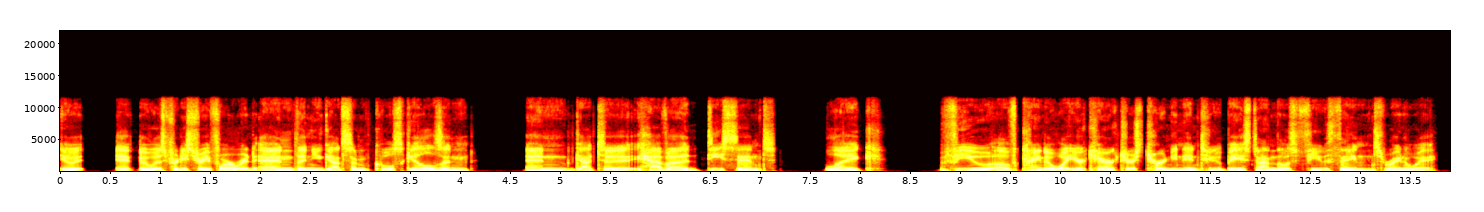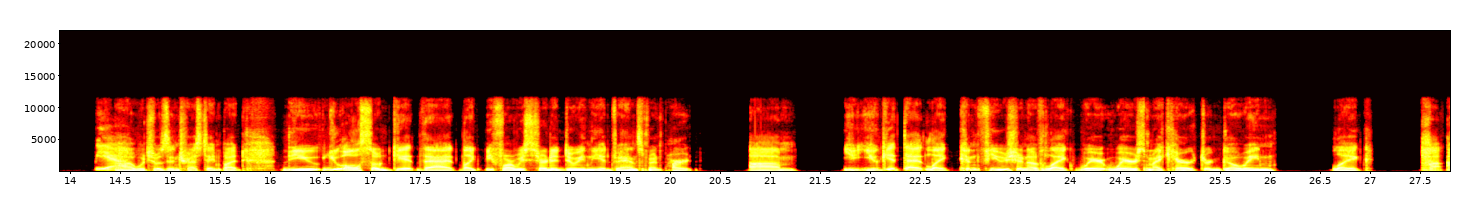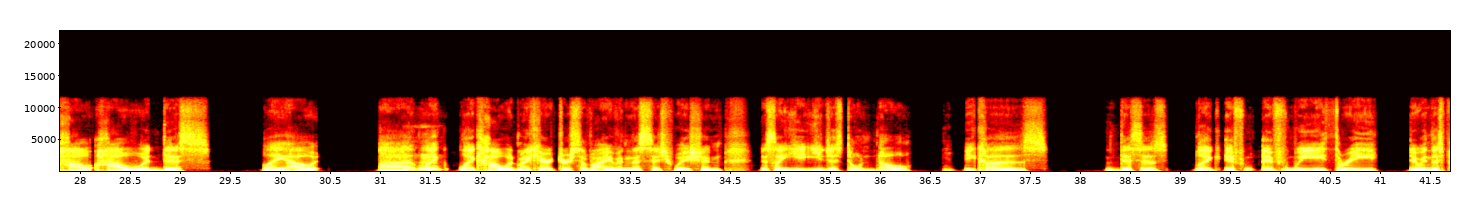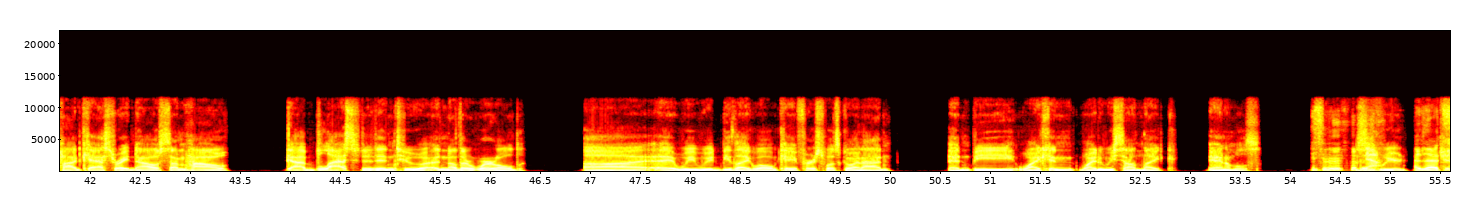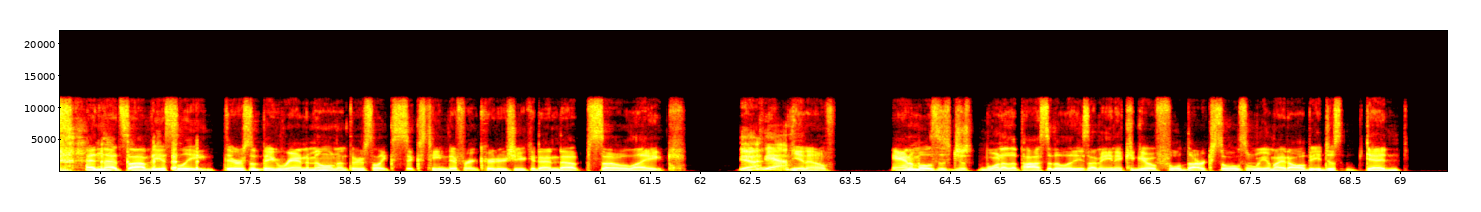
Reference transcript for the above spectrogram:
it, it it was pretty straightforward. And then you got some cool skills and and got to have a decent like view of kind of what your character's turning into based on those few things right away yeah. uh, which was interesting. But you you also get that like before we started doing the advancement part, um, you you get that like confusion of like where where's my character going, like how how how would this play out? Uh, Mhm. like like how would my character survive in this situation? It's like you you just don't know. because this is like if if we three doing this podcast right now somehow got blasted into another world, uh, eh, we would be like, well, okay, first, what's going on, and B, why can why do we sound like animals? This Yeah. is weird. And that's and that's obviously there's a big random element. There's like 16 different critters you could end up. So like, Yeah. Yeah. you know, animals is just one of the possibilities. I mean, it could go full Dark Souls and we might all be just dead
